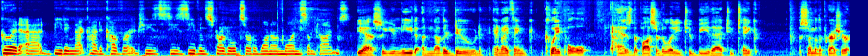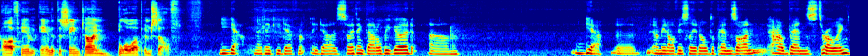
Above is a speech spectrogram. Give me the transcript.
good at beating that kind of coverage. He's he's even struggled sort of one on one sometimes. yeah. So you need another dude, and I think Claypool has the possibility to be that to take some of the pressure off him, and at the same time blow up himself. Yeah, I think he definitely does. So I think that'll be good. Um, yeah, uh, I mean, obviously it all depends on how Ben's throwing.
